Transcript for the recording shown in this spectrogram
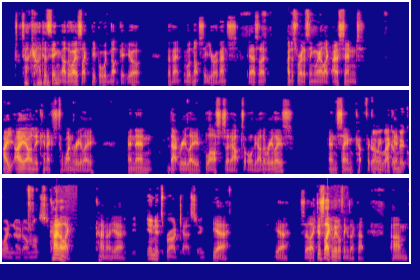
kind of thing. Otherwise, like people would not get your event, would not see your events. Yeah, so I, I just wrote a thing where like I send, I I only connect to one relay, and then that relay blasts it out to all the other relays, and same for coming like back a in. Bitcoin node almost Kind of like, kind of yeah, in its broadcasting. yeah, yeah. So like just like little things like that. Um,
